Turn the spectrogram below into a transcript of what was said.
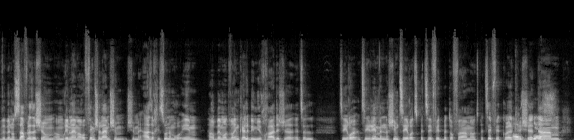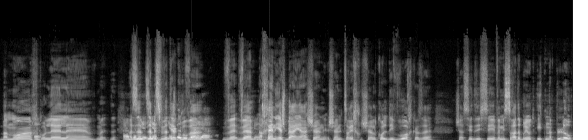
ובנוסף לזה שאומרים להם הרופאים שלהם ש, שמאז החיסון הם רואים הרבה מאוד דברים כאלה, במיוחד אצל צעיר, צעירים ונשים צעירות ספציפית בתופעה מאוד ספציפית, כולל קרישי יש... דם במוח, 아... אה. כולל... אה, אז זה, יש, זה בסביבתי הקרובה, ו, ואכן כן. יש בעיה שאני, שאני צריך שעל כל דיווח כזה, שה-CDC ומשרד הבריאות יתנפלו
